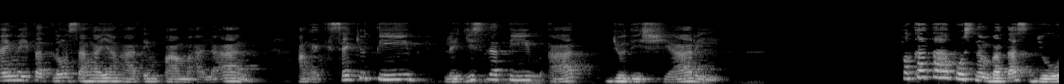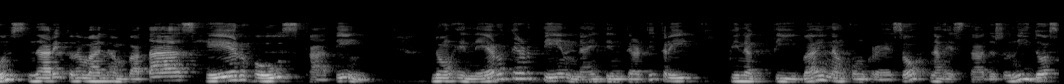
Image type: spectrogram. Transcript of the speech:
ay may tatlong sangay ang ating pamahalaan, ang executive, legislative at judiciary. Pagkatapos ng Batas Jones, narito naman ang Batas Hair Hose Cutting. Noong Enero 13, 1933, pinagtibay ng Kongreso ng Estados Unidos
